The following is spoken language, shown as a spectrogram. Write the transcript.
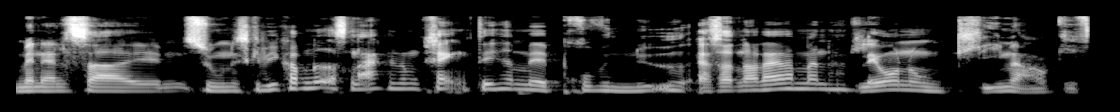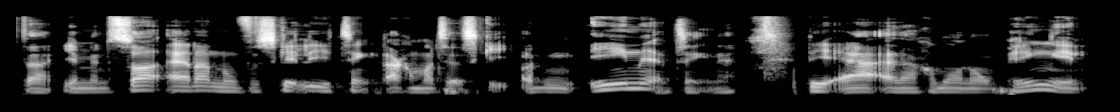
Men altså, øhm, Sune, skal vi komme ned og snakke lidt omkring det her med provenyet? Altså, når der er, man laver nogle klimaafgifter, jamen så er der nogle forskellige ting, der kommer til at ske. Og den ene af tingene, det er, at der kommer nogle penge ind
